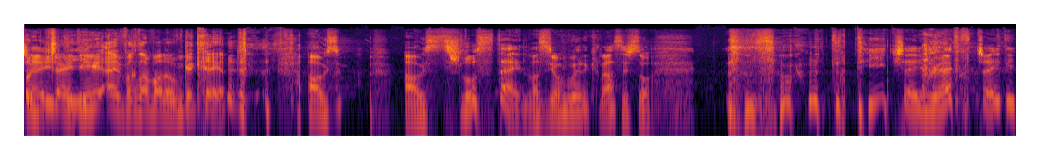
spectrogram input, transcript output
Und JD einfach nochmal umgekehrt. als, als Schlussteil, was ja hure krass ist, so, so der DJ Ref JD,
